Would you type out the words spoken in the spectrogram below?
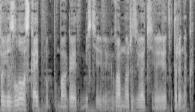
повезло, Skype помогает вместе вам развивать этот рынок.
